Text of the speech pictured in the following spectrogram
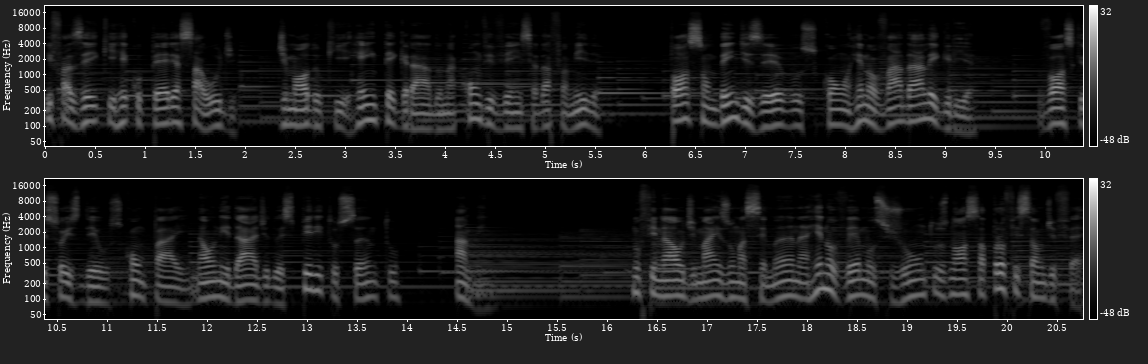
e fazei que recupere a saúde, de modo que, reintegrado na convivência da família, possam bendizer-vos com renovada alegria. Vós que sois Deus, com Pai, na unidade do Espírito Santo. Amém. No final de mais uma semana, renovemos juntos nossa profissão de fé.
